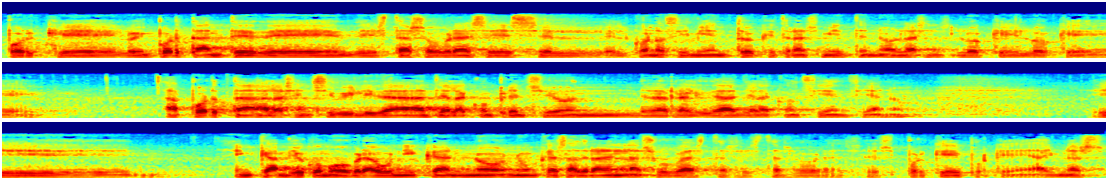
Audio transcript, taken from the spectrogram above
porque lo importante de, estas obras es el, conocimiento que transmiten, ¿no? lo, que, lo que aporta a la sensibilidad, a la comprensión de la realidad y a la conciencia. ¿no? Eh, en cambio, como obra única, no, nunca saldrán en las subastas estas obras. ¿Es ¿Por qué? Porque hay unas,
